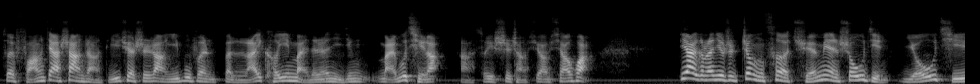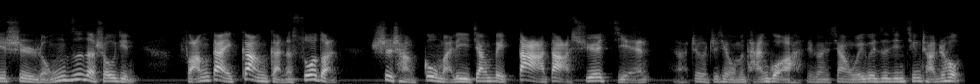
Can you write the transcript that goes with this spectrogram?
所以房价上涨的确是让一部分本来可以买的人已经买不起了啊，所以市场需要消化。第二个呢，就是政策全面收紧，尤其是融资的收紧，房贷杠杆的缩短，市场购买力将被大大削减啊。这个之前我们谈过啊，这个像违规资金清查之后。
